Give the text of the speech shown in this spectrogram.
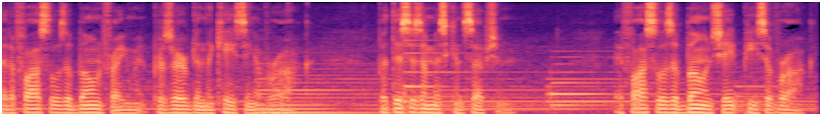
that a fossil is a bone fragment preserved in the casing of rock, but this is a misconception. A fossil is a bone shaped piece of rock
